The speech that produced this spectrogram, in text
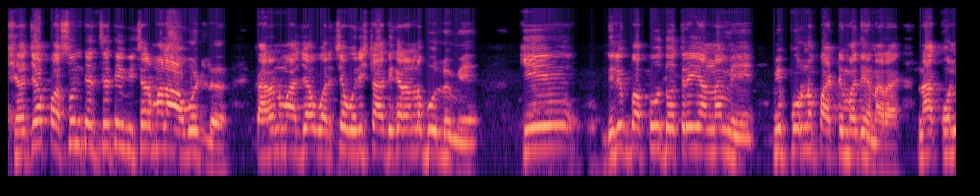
ह्याच्यापासून त्यांचे ते विचार मला आवडलं. कारण माझ्या वरच्या वरिष्ठ अधिकाऱ्यांना बोललो मी की दिलीप बापू धोत्रे यांना मी मी पूर्ण पाठिंबा देणार आहे. ना कोण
